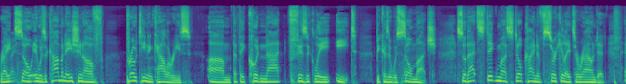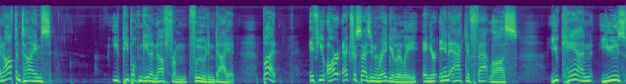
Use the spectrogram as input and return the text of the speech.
right? Right. So it was a combination of protein and calories um, that they could not physically eat because it was so much. So that stigma still kind of circulates around it. And oftentimes, you, people can get enough from food and diet. But if you are exercising regularly and you're in active fat loss, you can use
